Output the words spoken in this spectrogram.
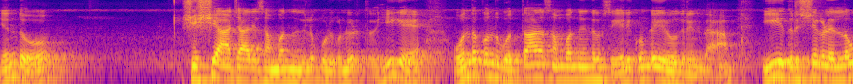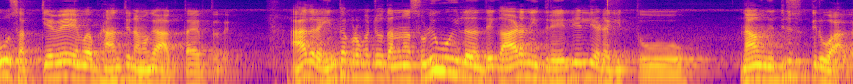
ಎಂದು ಶಿಷ್ಯ ಆಚಾರ್ಯ ಸಂಬಂಧದಲ್ಲೂ ಕೂಡಿಕೊಂಡಿರುತ್ತದೆ. ಹೀಗೆ ಒಂದಕ್ಕೊಂದು ಗೊತ್ತಾದ ಸಂಬಂಧದಿಂದ ಸೇರಿಕೊಂಡೇ ಇರುವುದರಿಂದ ಈ ದೃಶ್ಯಗಳೆಲ್ಲವೂ ಸತ್ಯವೇ ಎಂಬ ಭ್ರಾಂತಿ ನಮಗೆ ಆಗ್ತಾ ಇರ್ತದೆ. ಆದರೆ ಇಂಥ ಪ್ರಪಂಚವು ತನ್ನ ಸುಳಿವು ಇಲ್ಲದಂತೆ ಗಾಢ ನಿದ್ರೆಯಲ್ಲಿ ಎಲ್ಲಿ ಅಡಗಿತ್ತು? ನಾವು ನಿದ್ರಿಸುತ್ತಿರುವಾಗ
